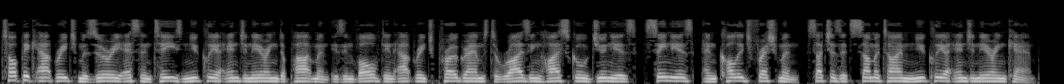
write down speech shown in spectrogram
Topic outreach Missouri S&T's Nuclear Engineering Department is involved in outreach programs to rising high school juniors, seniors, and college freshmen, such as its summertime nuclear engineering camp.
